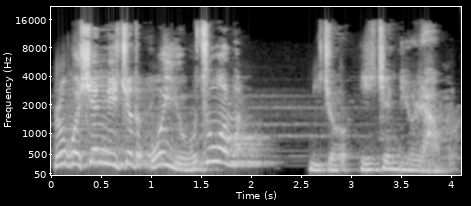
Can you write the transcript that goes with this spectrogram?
如果心里觉得我有做了，你就已经有染污了。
